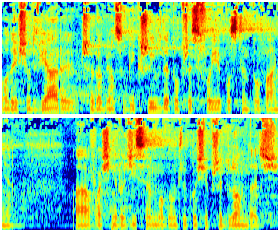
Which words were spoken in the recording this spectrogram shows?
odejść od wiary, czy robią sobie krzywdę poprzez swoje postępowania, a właśnie rodzice mogą tylko się przyglądać,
